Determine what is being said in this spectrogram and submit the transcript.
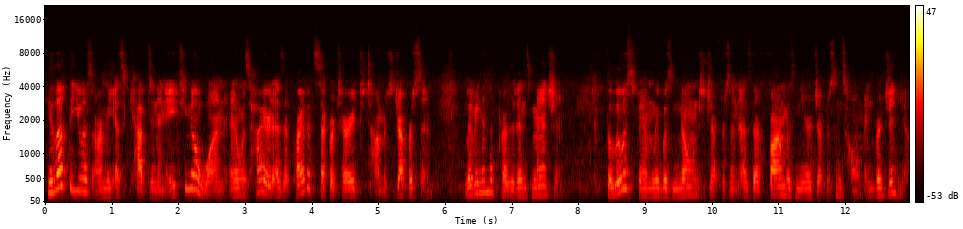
He left the U.S. Army as a captain in 1801 and was hired as a private secretary to Thomas Jefferson, living in the president's mansion. The Lewis family was known to Jefferson as their farm was near Jefferson's home in Virginia.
